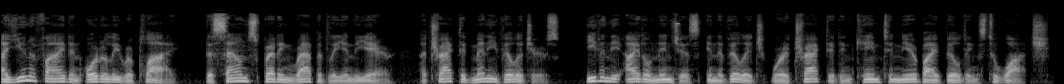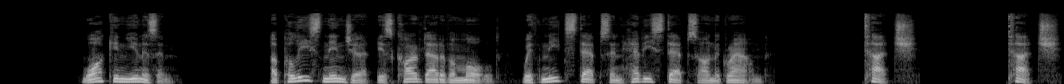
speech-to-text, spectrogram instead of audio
A unified and orderly reply, the sound spreading rapidly in the air, attracted many villagers, even the idle ninjas in the village were attracted and came to nearby buildings to watch. Walk in unison. A police ninja is carved out of a mold, with neat steps and heavy steps on the ground. Touch. Touch.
